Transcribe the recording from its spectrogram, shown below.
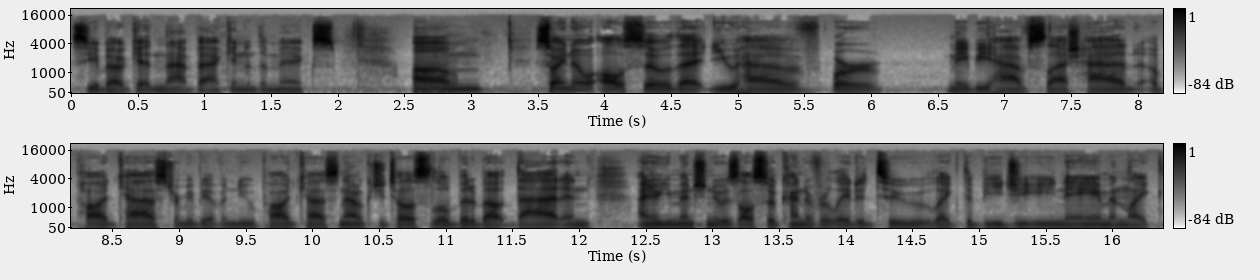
see about getting that back into the mix. Um so i know also that you have or maybe have slash had a podcast or maybe have a new podcast now. Could you tell us a little bit about that? And i know you mentioned it was also kind of related to like the bge name and like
